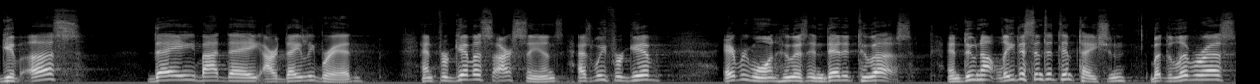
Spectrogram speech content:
Give us day by day our daily bread, and forgive us our sins as we forgive everyone who is indebted to us. And do not lead us into temptation, but deliver us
